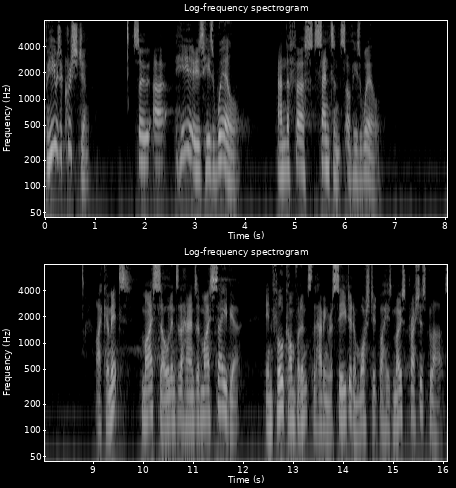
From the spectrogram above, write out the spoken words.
But he was a Christian. So uh, here is his will and the first sentence of his will. I commit my soul into the hands of my Saviour in full confidence that having received it and washed it by his most precious blood,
